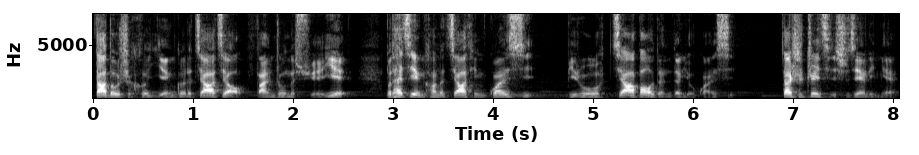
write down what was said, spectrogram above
大都是和严格的家教、繁重的学业、不太健康的家庭关系，比如家暴等等有关系。但是这起事件里面，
